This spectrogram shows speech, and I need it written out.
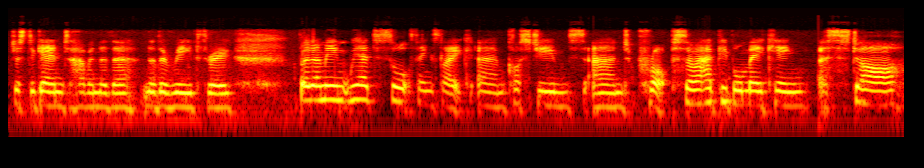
just again to have another another read through but I mean, we had to sort things like um, costumes and props. So I had people making a star.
